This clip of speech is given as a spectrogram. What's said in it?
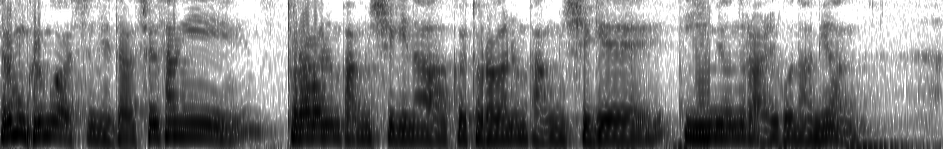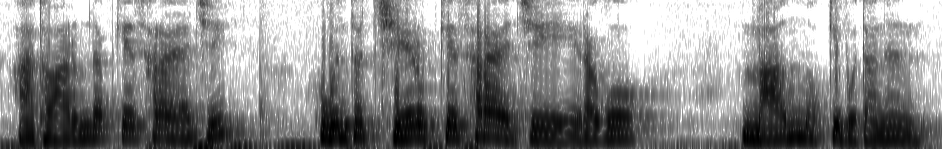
여러분 그런 것 같습니다. 세상이 돌아가는 방식이나 그 돌아가는 방식의 이면을 알고 나면 아, 더 아름답게 살아야지 혹은 더 지혜롭게 살아야지라고 마음 먹기보다는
